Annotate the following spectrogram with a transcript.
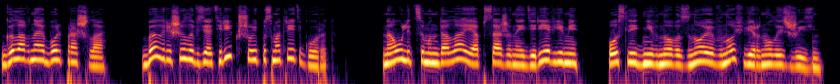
Головная боль прошла. Белл решила взять рикшу и посмотреть город. На улице Мандалая, обсаженной деревьями, после дневного зноя вновь вернулась жизнь.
